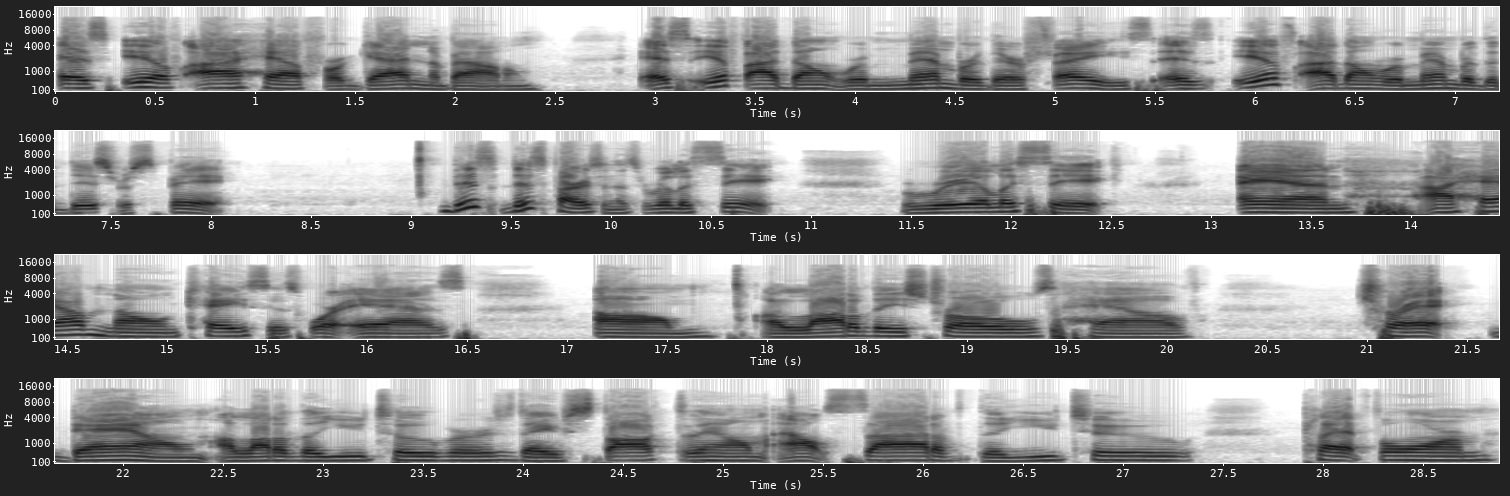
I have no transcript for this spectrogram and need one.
as if I have forgotten about them, as if I don't remember their face, as if I don't remember the disrespect. This this person is really sick, really sick, and I have known cases whereas um, a lot of these trolls have tracked down a lot of the YouTubers. They've stalked them outside of the YouTube platform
